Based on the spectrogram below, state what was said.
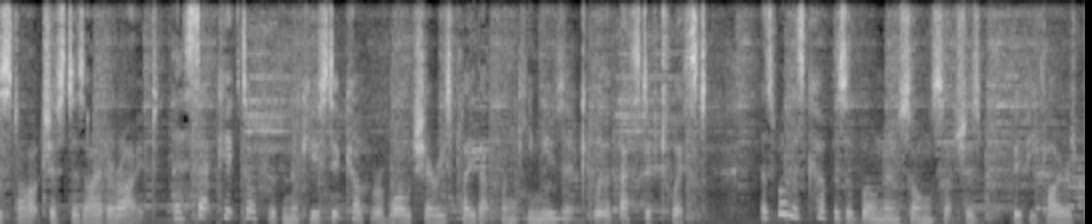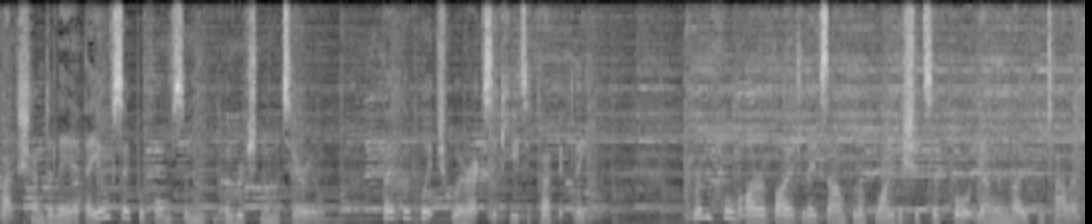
To start just as I had arrived. Their set kicked off with an acoustic cover of Wild Cherry's Play That Funky Music with a festive twist. As well as covers of well known songs such as Biffy Clyro's Black Chandelier, they also performed some original material, both of which were executed perfectly. Room 4 are a vital example of why we should support young and local talent.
